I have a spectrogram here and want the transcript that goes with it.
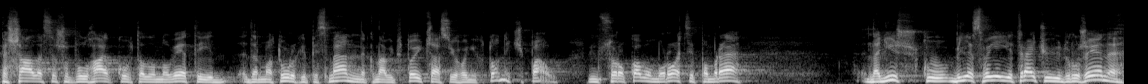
Пишалися, що Булгаков талановитий драматург і письменник, навіть в той час його ніхто не чіпав. Він в 40-му році помре на ліжку біля своєї третьої дружини,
